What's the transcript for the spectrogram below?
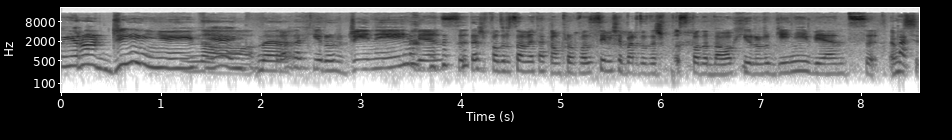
chirurgini, piękne. No, Trochę chirurgini, więc też podrzucamy taką propozycję. Mi się bardzo też spodobało chirurgini, więc A mi, tak, się,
